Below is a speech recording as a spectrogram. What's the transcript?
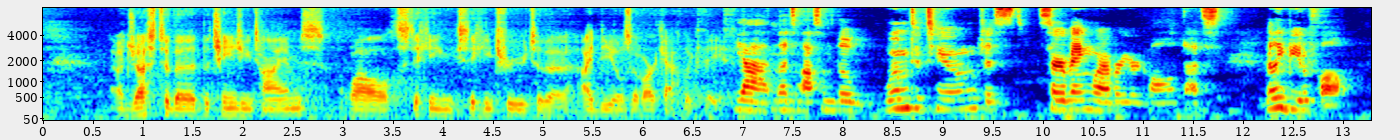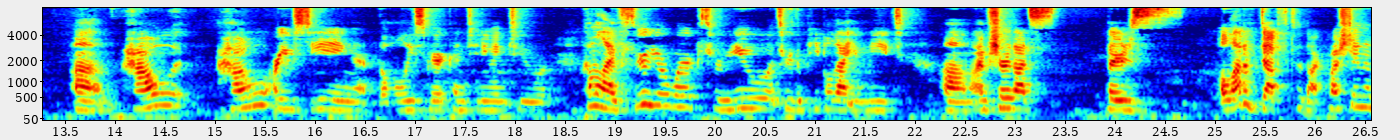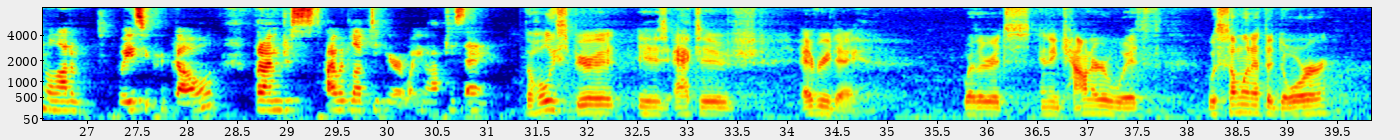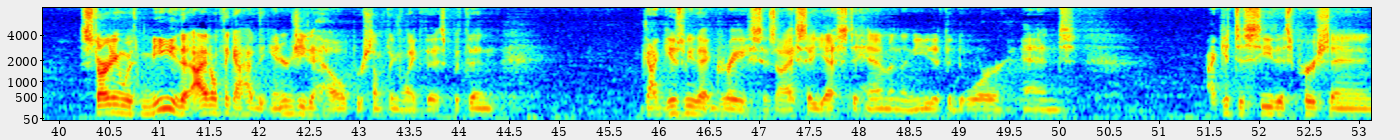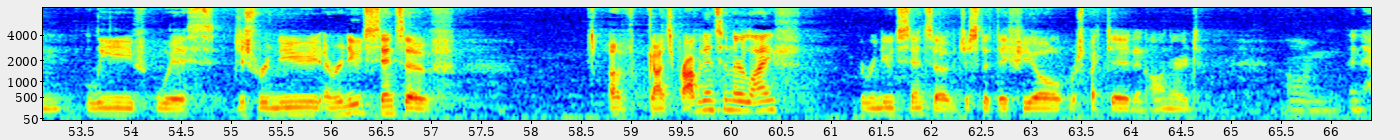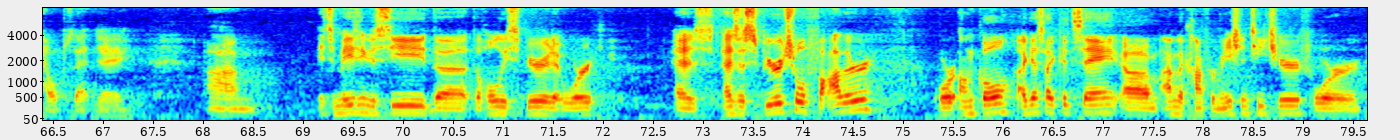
adjust to the, the changing times while sticking sticking true to the ideals of our Catholic faith. Yeah, that's awesome. The womb to tomb, just serving wherever you're called. That's really beautiful. Um, how how are you seeing the Holy Spirit continuing to come alive through your work, through you, through the people that you meet. Um, I'm sure that's there's a lot of depth to that question and a lot of ways you could go. But I'm just I would love to hear what you have to say. The Holy Spirit is active every day, whether it's an encounter with with someone at the door, starting with me that I don't think I have the energy to help or something like this, but then God gives me that grace as I say yes to Him and the need at the door, and I get to see this person leave with just renewed a renewed sense of of God's providence in their life, a renewed sense of just that they feel respected and honored um, and helped that day. Um, it's amazing to see the the Holy Spirit at work as as a spiritual father or uncle, I guess I could say. Um, I'm the confirmation teacher for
